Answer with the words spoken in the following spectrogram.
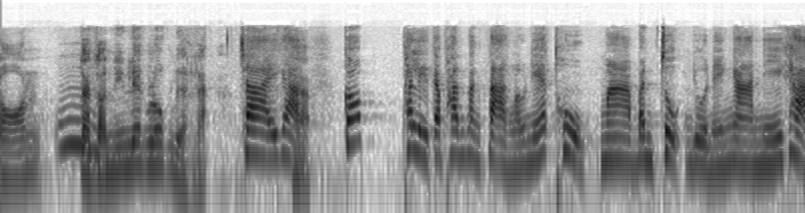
ร้อน แต่ตอนนี้เรียกโลกเดือดละ ใช่ค่ะครับก็ ผลิตภัณฑ์ต่าง ๆ เหล่านี้ถูกมาบรรจุอยู่ในงานนี้ค่ะ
